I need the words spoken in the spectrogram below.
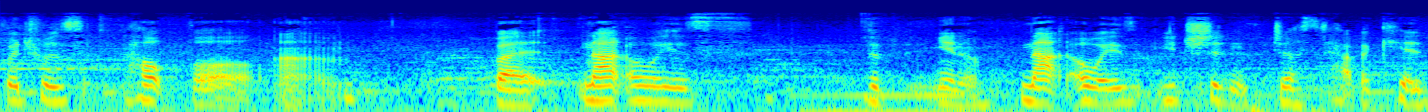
which was helpful. Um, but not always the you know not always you shouldn't just have a kid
